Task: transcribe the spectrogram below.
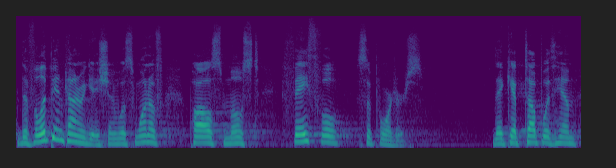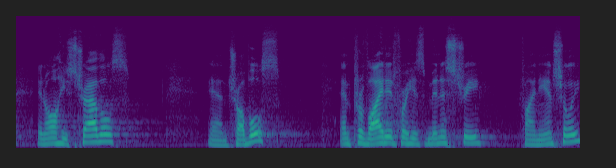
The Philippian congregation was one of Paul's most faithful supporters. They kept up with him in all his travels and troubles and provided for his ministry financially.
